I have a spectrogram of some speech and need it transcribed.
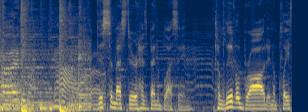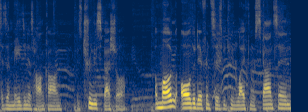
target. This semester has been a blessing. To live abroad in a place as amazing as Hong Kong is truly special. Among all the differences between life in Wisconsin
